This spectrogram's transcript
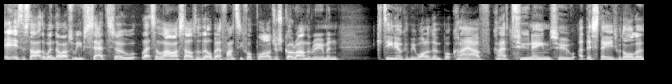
it is the start of the window, as we've said. So let's allow ourselves a little bit of fancy football. I'll just go around the room and. Coutinho can be one of them, but can I have can I have two names who, at this stage, with all the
